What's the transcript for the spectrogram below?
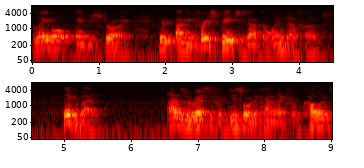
label, and destroy. There, I mean, free speech is out the window, folks. Think about it. I was arrested for disorderly conduct for calling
